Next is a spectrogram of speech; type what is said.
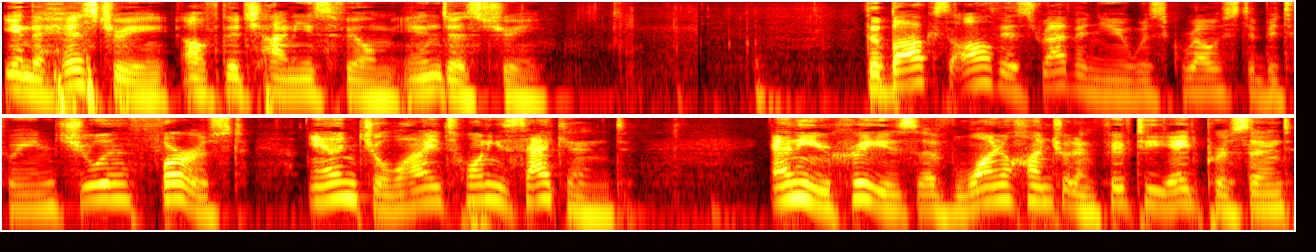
in the history of the Chinese film industry. The box office revenue was grossed between June 1st and July 22nd, an increase of 158%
